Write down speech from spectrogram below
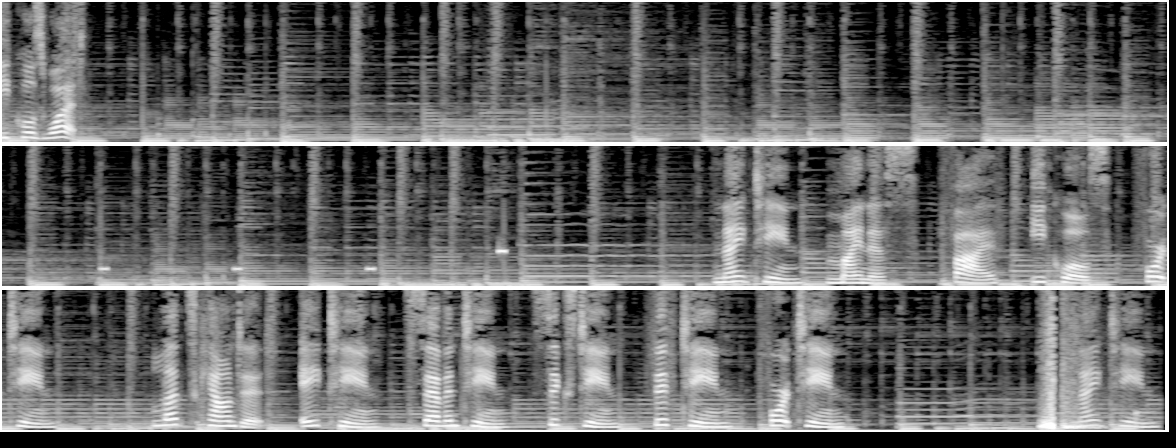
equals what? Nineteen minus five equals fourteen. Let's count it 18, 17, 16, 15, 14. 19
